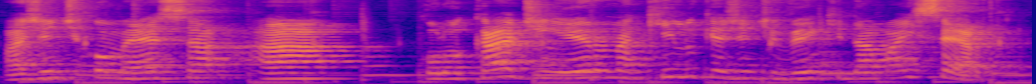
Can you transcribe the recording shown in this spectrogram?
a gente começa a colocar dinheiro naquilo que a gente vê que dá mais certo.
